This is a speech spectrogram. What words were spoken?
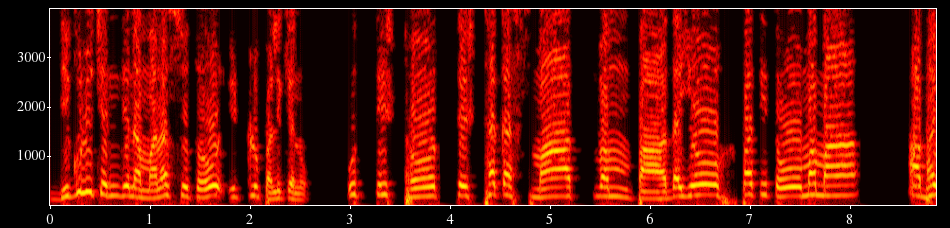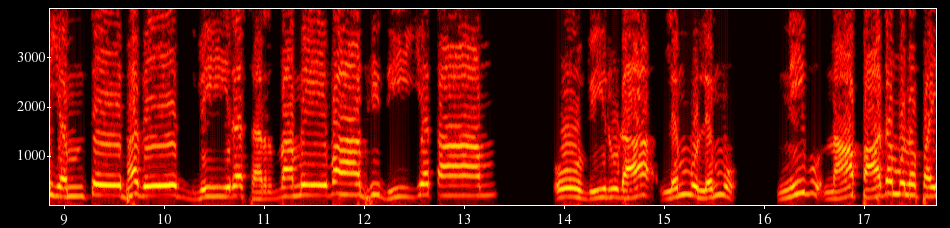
దిగులు చెందిన మనస్సుతో ఇట్లు పలికెను. ఉత్తిష్టోత్తిష్టకస్మాత్వం పాదయో పతితో మమ. అభయం తే భవేద్వీర సర్వమేవాభిధీయతాం. ఓ వీరుడా లెమ్ము లెమ్ము నీవు నా పాదములపై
